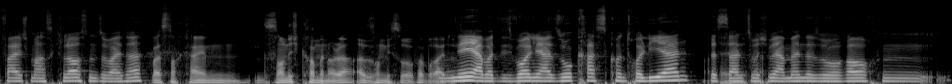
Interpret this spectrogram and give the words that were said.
falsch machst, klaust und so weiter. Weiß noch kein, das ist noch nicht kommen, oder? Also noch nicht so verbreitet. Nee, aber die wollen ja so krass kontrollieren, dass dann zum Alter. Beispiel am Ende so Rauchen.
